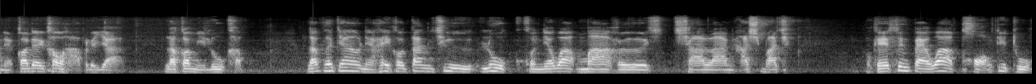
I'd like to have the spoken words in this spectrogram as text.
เนี่ยก็ได้เข้าหาภรรยา แล้วก็มีลูกครับ แล้วพระเจ้าเนี่ยให้เขาตั้งชื่อลูกคนนี้ว่ามาเฮอร์ชาลานฮัชบัชโอเค ซึ่งแปลว่าของที่ถูก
